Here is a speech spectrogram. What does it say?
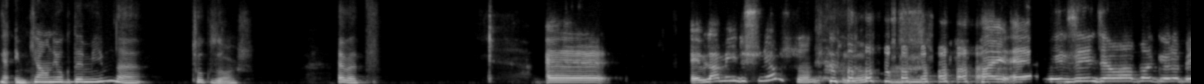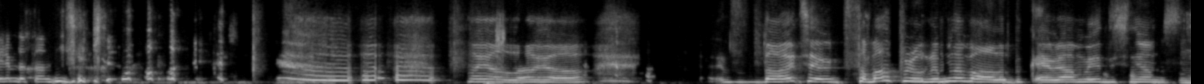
Ya imkanı yok demeyeyim de çok zor. Evet. Ee, evlenmeyi düşünüyor musun? Hayır eğer vereceğin cevaba göre benim de sana diyeceklerim Hay Allah ya. Daha şey, sabah programına bağladık. Evlenmeyi düşünüyor musun?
